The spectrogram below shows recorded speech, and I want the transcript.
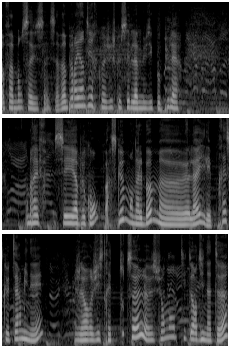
enfin bon, ça, ça, ça veut un peu rien dire, quoi, juste que c'est de la musique populaire. Bref, c'est un peu con parce que mon album, euh, là, il est presque terminé. Je l'ai enregistré toute seule euh, sur mon petit ordinateur.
